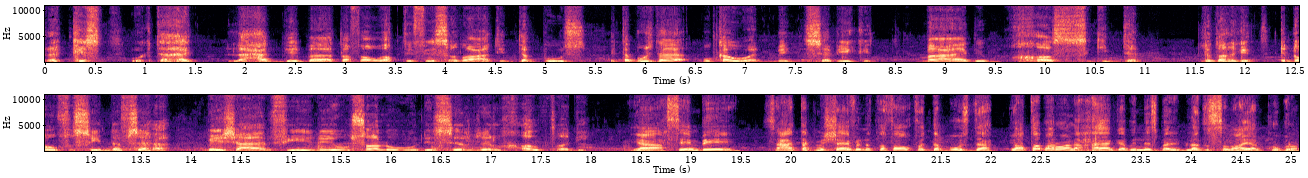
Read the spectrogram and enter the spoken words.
ركزت واجتهدت لحد ما تفوقت في صناعة الدبوس. الدبوس ده مكون من سبيكة معادن خاص جدا لدرجة إنهم في الصين نفسها مش عارفين يوصلوا لسر الخلطة دي. يا حسين بيه سعادتك مش شايف إن التفوق في الدبوس ده يعتبر ولا حاجة بالنسبة للبلاد الصناعية الكبرى؟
